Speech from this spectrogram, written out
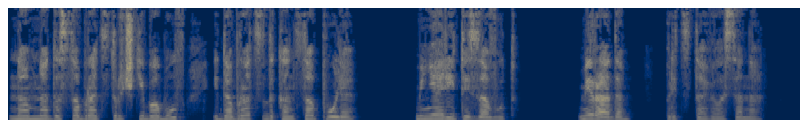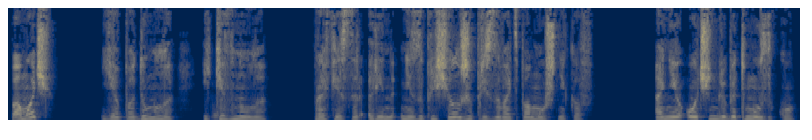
нам надо собрать стручки бобов и добраться до конца поля. Меня Ритой зовут». «Мирада», представилась она. Помочь? Я подумала и кивнула. Профессор Рин не запрещал же призывать помощников. Они очень любят музыку,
